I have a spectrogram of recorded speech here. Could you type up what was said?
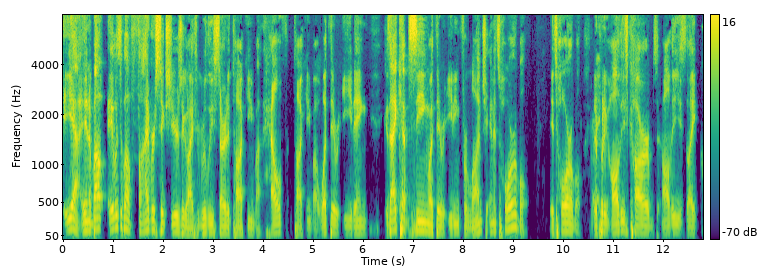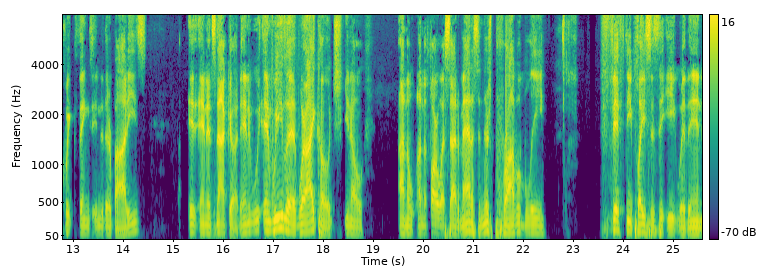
yeah, in about it was about five or six years ago, I really started talking about health, talking about what they were eating, because I kept seeing what they were eating for lunch, and it's horrible. It's horrible. Right. They're putting all these carbs and all these like quick things into their bodies, it, and it's not good. And we and we live where I coach. You know, on the on the far west side of Madison, there's probably 50 places to eat within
